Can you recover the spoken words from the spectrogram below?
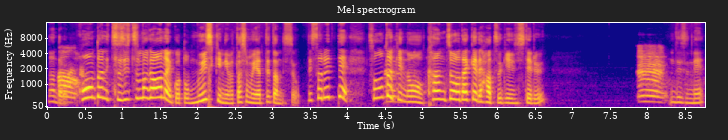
なんだろう、うん本当に辻褄が合わないことを無意識に私もやってたんですよ。でそれってその時の感情だけで発言してるですね。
